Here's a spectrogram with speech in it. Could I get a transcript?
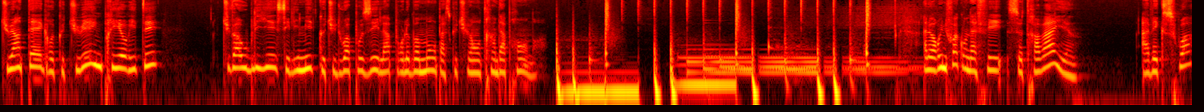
tu intègres que tu es une priorité, tu vas oublier ces limites que tu dois poser là pour le moment parce que tu es en train d'apprendre. Alors une fois qu'on a fait ce travail, avec soi,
